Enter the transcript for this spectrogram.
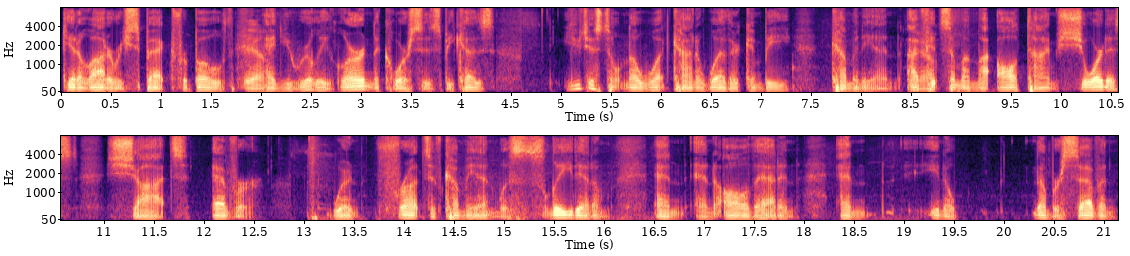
get a lot of respect for both, Yeah. and you really learn the courses because you just don't know what kind of weather can be coming in. I've Yeah. hit some of my all-time shortest shots ever when fronts have come in with sleet in them and and all of that and and you know number seven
